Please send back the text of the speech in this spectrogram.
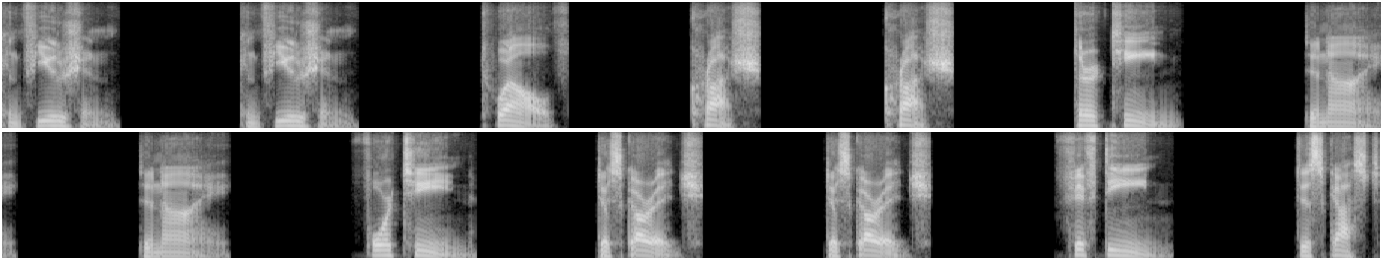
Confusion. Confusion. 12. Crush. Crush. 13. Deny. Deny. 14. Discourage. Discourage. 15. Disgust.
